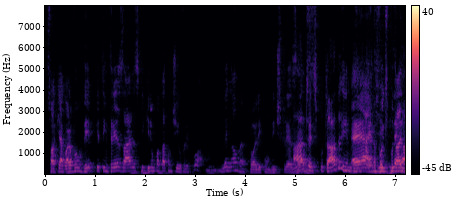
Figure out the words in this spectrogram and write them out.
Só que agora vamos ver, porque tem três áreas que queriam contar contigo. Eu falei, pô, legal, né? Tô ali com 23 Ah, anos. tu é disputado ainda. É, ainda foi disputado Legal,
